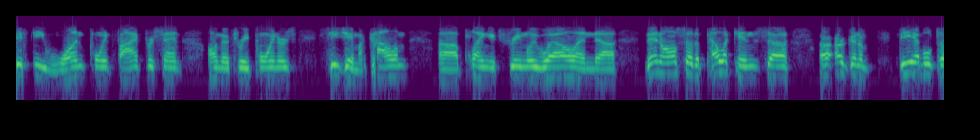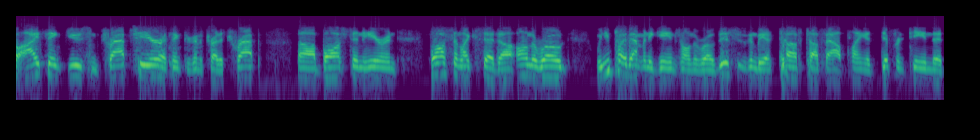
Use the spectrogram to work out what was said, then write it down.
51.5% on their three pointers. CJ McCollum uh, playing extremely well. And uh, then also the Pelicans uh, are, are going to be able to, I think, use some traps here. I think they're going to try to trap uh, Boston here. And Boston, like I said, uh, on the road, when you play that many games on the road, this is going to be a tough, tough out playing a different team that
